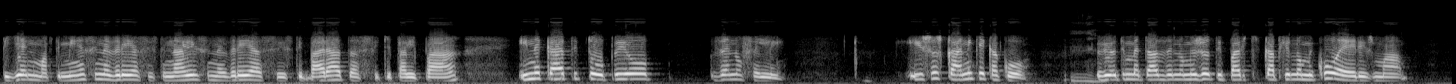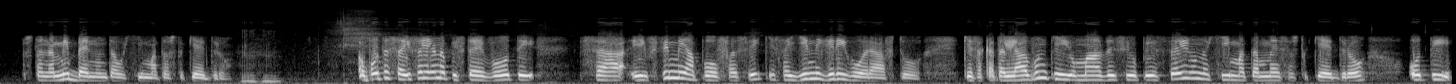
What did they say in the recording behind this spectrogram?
πηγαίνουμε από τη μία συνεδρίαση στην άλλη συνεδρίαση, στην παράταση κτλ είναι κάτι το οποίο δεν ωφελεί. Ίσως κάνει και κακό. Ναι. Διότι μετά δεν νομίζω ότι υπάρχει κάποιο νομικό έρισμα στο να μην μπαίνουν τα οχήματα στο κεντρο Οπότε θα ήθελα να πιστεύω ότι θα ληφθεί μια απόφαση και θα γίνει γρήγορα αυτό. Και θα καταλάβουν και οι ομάδες οι οποίες θέλουν οχήματα μέσα στο κέντρο ότι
